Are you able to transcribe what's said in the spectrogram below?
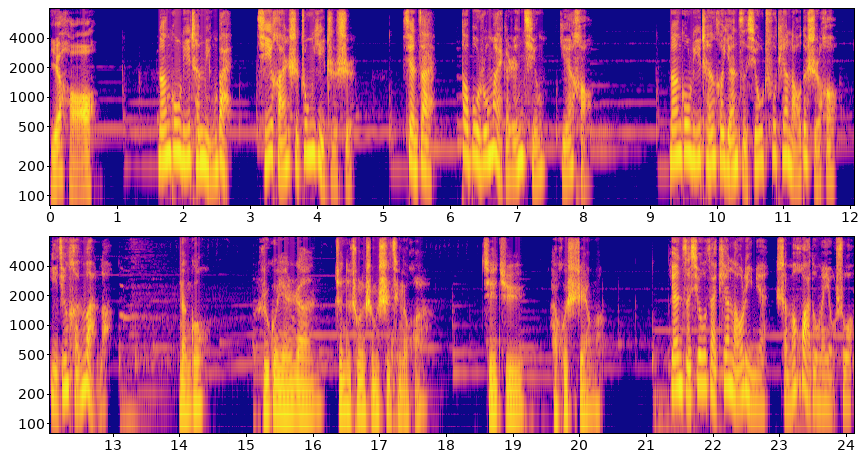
也好。南宫离尘明白齐寒是忠义之士，现在倒不如卖个人情也好。南宫离尘和严子修出天牢的时候已经很晚了。南宫，如果颜然真的出了什么事情的话，结局还会是这样吗？严子修在天牢里面什么话都没有说。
